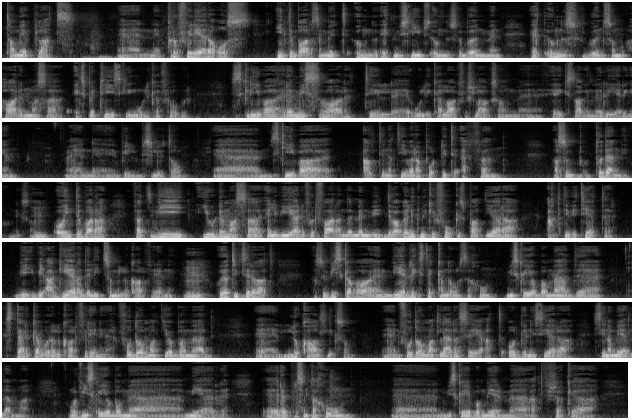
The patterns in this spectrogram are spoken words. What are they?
Ta mer plats. Eh, profilera oss, inte bara som ett, ett muslimskt ungdomsförbund, men ett ungdomsförbund som har en massa expertis kring olika frågor. Skriva remissvar till eh, olika lagförslag som eh, riksdagen eller regeringen eh, vill besluta om. Eh, skriva alternativa rapporter till FN. Alltså på den nivån. Liksom. Och inte bara för att vi gjorde massa, eller vi gör det fortfarande, men vi, det var väldigt mycket fokus på att göra aktiviteter. Vi, vi agerade lite som en lokalförening. Och jag tyckte det var att alltså, vi ska vara en, vi är en rikstäckande organisation. Vi ska jobba med stärka våra lokalföreningar. Få dem att jobba med eh, lokalt liksom. Eh, få dem att lära sig att organisera sina medlemmar. Och vi ska jobba med mer eh, representation. Eh, vi ska jobba mer med att försöka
